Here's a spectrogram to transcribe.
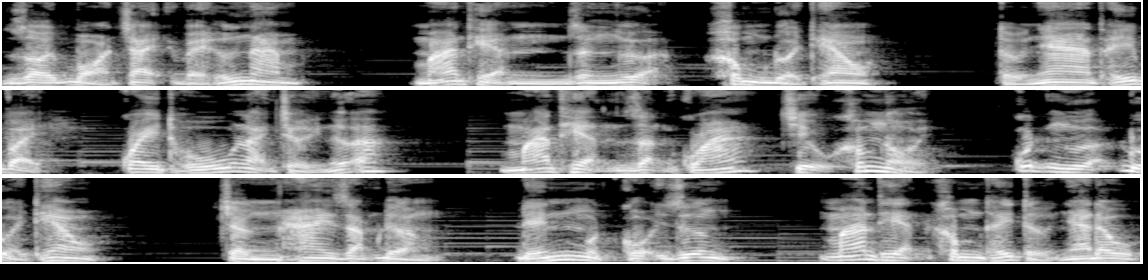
rồi bỏ chạy về hướng nam. Mã thiện dừng ngựa, không đuổi theo. Tử nha thấy vậy, quay thú lại chửi nữa. Mã thiện giận quá, chịu không nổi, quất ngựa đuổi theo. Chừng hai dặm đường, đến một cội dương. Mã thiện không thấy tử nha đâu,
